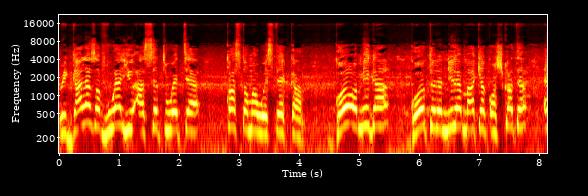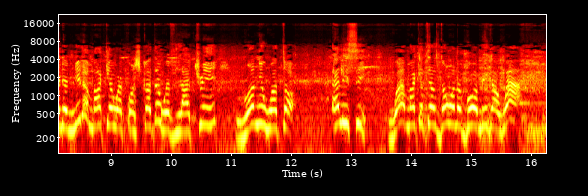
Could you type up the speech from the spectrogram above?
Regardless of where you are situated, customer will still come. Go Omega, go to the Nile market constructed, and the Nile market were constructed with latrine, running water, LEC. Why marketers don't want to go Omega? Why?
